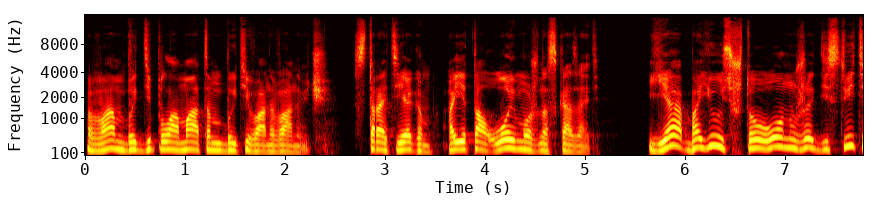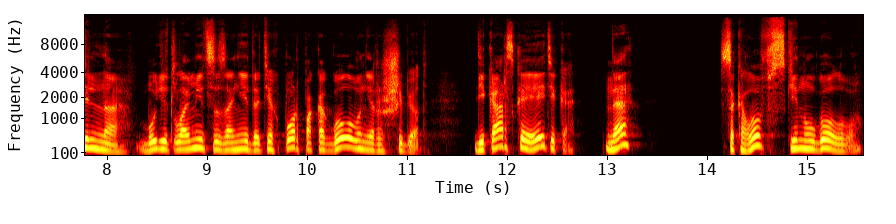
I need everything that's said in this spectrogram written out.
«Вам бы дипломатом быть, Иван Иванович. Стратегом, а еталой, можно сказать. Я боюсь, что он уже действительно будет ломиться за ней до тех пор, пока голову не расшибет. Дикарская этика, да?» Соколов скинул голову.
